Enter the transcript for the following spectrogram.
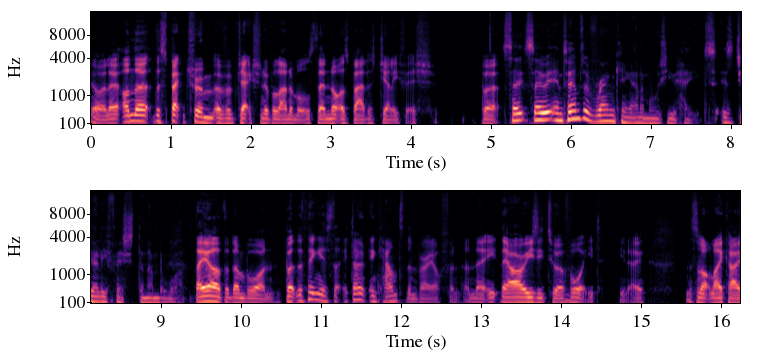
No, no, on the, the spectrum of objectionable animals, they're not as bad as jellyfish, but so, so in terms of ranking animals you hate, is jellyfish the number one? they are the number one. But the thing is that I don't encounter them very often, and they they are easy to avoid. You know, it's not like I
